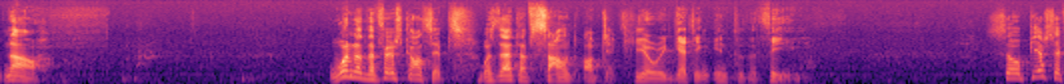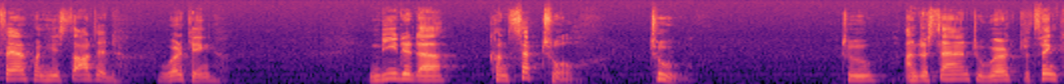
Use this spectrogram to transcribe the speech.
Now, one of the first concepts was that of sound object. Here we're getting into the theme. So Pierre Schaeffer, when he started working, needed a conceptual tool to understand, to work, to think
